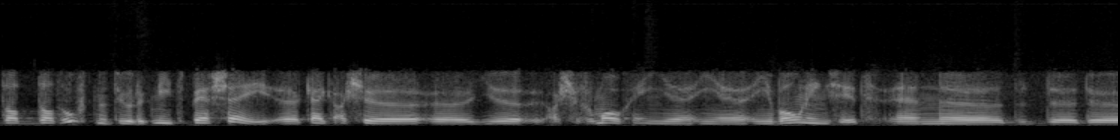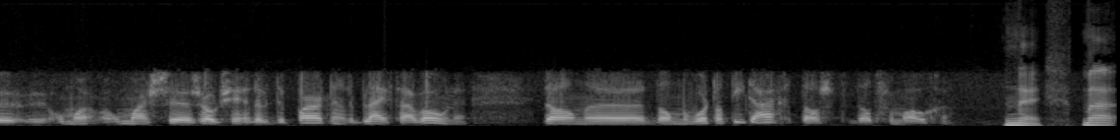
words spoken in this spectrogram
dat, dat, hoeft natuurlijk niet per se. kijk, als je, je, als je vermogen in je, in je, in je woning zit... en de, de, de, om, om maar eens zo te zeggen, de, de partner blijft daar wonen... Dan, dan wordt dat niet aangetast, dat vermogen. Nee, maar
